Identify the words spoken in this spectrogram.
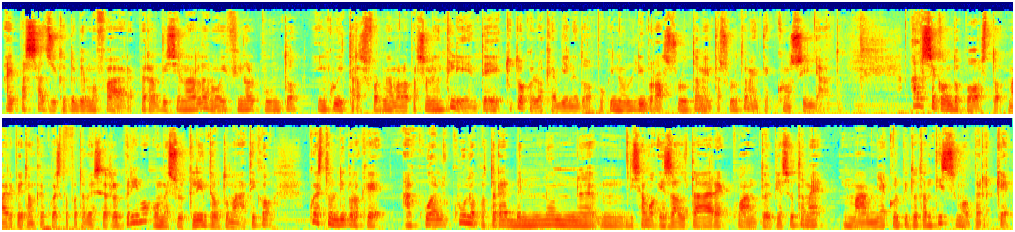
ai passaggi che dobbiamo fare per avvicinarla a noi fino al punto in cui trasformiamo la persona in cliente e tutto quello che avviene dopo, quindi un libro assolutamente assolutamente consigliato. Al secondo posto, ma ripeto anche questo potrebbe essere il primo, ho messo il cliente automatico. Questo è un libro che a qualcuno potrebbe non mm, diciamo esaltare quanto è piaciuto a me, ma mi ha colpito tantissimo perché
